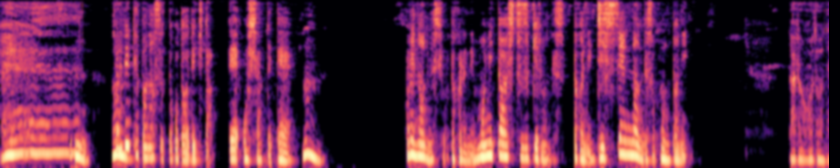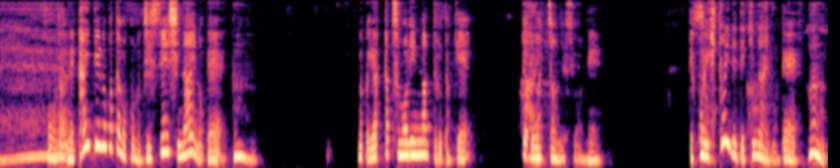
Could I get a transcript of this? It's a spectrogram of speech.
へえ。うん。それで手放すってことができたっておっしゃってて、うん。これなんですよ。だからね、モニターし続けるんです。だからね、実践なんです、本当に。なるほどね。そう。だからね、大抵の方はこの実践しないので、うん。なんかやったつもりになってるだけではい終わっちゃうんですよね。で、これ一人でできないので、うん。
